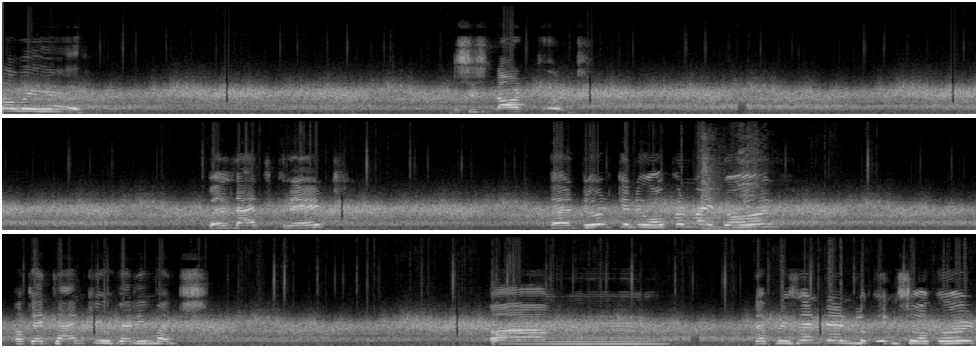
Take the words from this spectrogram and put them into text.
over here. This is not good. Well, that's great. Uh, dude, can you open my door? Okay, thank you very much. Um, the prison ain't looking so good.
